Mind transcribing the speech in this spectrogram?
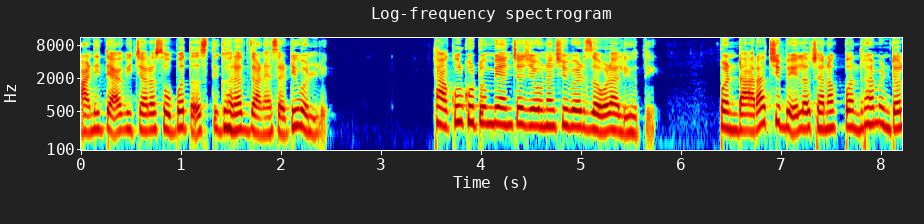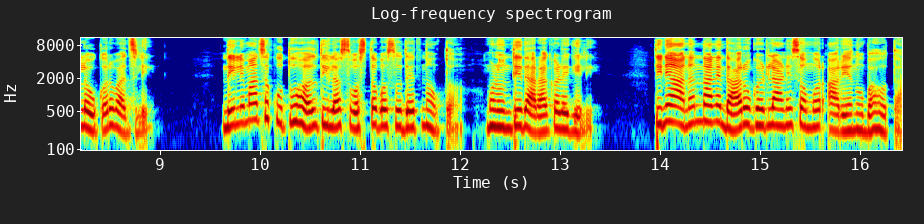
आणि त्या विचारासोबतच ती घरात जाण्यासाठी वळली. ठाकूर कुटुंबियांच्या जेवणाची वेळ जवळ आली होती. पण दाराची बेल अचानक पंधरा मिनिटं लवकर वाजली. निलिमाचं कुतूहल तिला स्वस्त बसू देत नव्हतं म्हणून ती दाराकडे गेली. तिने आनंदाने दार उघडलं आणि समोर आर्यन उभा होता.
